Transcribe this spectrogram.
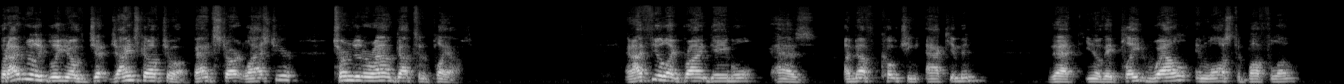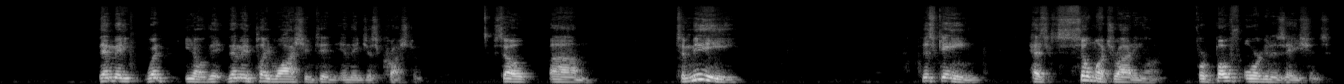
but I really believe, you know, the Giants got off to a bad start last year turned it around, got to the playoffs. And I feel like Brian Daboll has enough coaching acumen that you know they played well and lost to Buffalo. Then they went, you know, they, then they played Washington and they just crushed them. So um, to me, this game has so much riding on it for both organizations.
